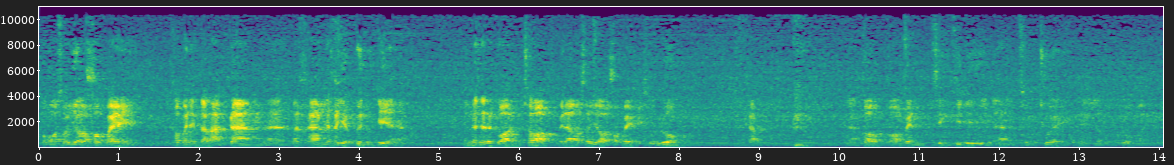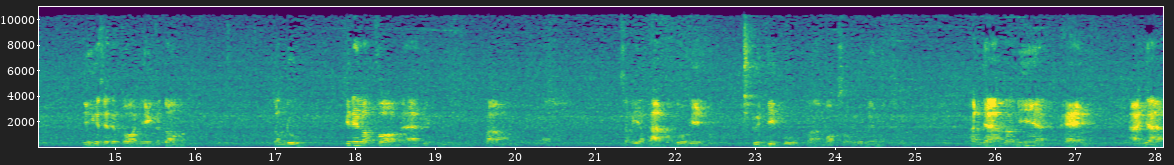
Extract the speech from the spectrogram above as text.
พอสยเข้าไปเข้าไปในตลาดกลางนะราคามันจะขยับขึ้นทุกทีนะทั้งเกษตรกรชอบเวลาสยเข้าไปมีส่วนร่วมนะครับนะก็ก็เป็นสิ่งที่ดีนะฮะส่วนช่วยในระบบทั่วไปนี่เกษตรกรเองก็ต้องต้องดูที่ได้รอบคอบนะถึงความ ศักยภาพของตัวเองพื้นที่ปลูกว่าเหมาะสมหรือไม่เหมาะสมพันยางตอนนี้แพงหายาก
